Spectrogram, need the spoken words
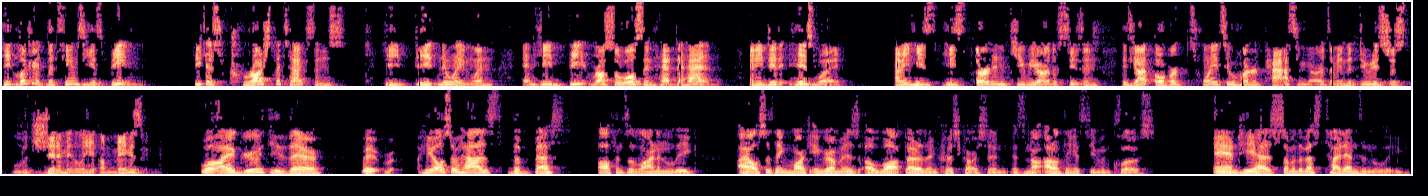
he look at the teams he has beaten. He just crushed the Texans. He beat New England, and he beat Russell Wilson head to head, and he did it his way. I mean, he's he's third in QBR this season. He's got over 2,200 passing yards. I mean, the dude is just legitimately amazing. Well, I agree with you there, but he also has the best offensive line in the league. I also think Mark Ingram is a lot better than Chris Carson. It's not. I don't think it's even close. And he has some of the best tight ends in the league.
